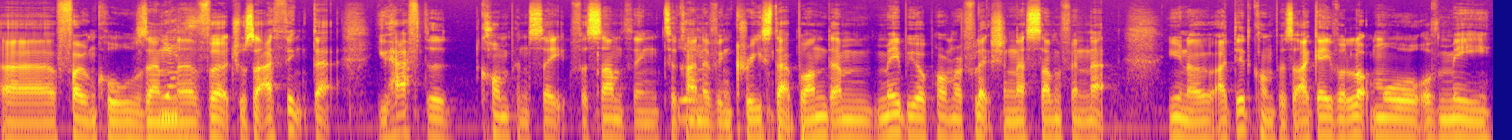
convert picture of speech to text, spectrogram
uh, phone calls and the Yes. virtual. So I think that you have to compensate for something to kind of increase that bond. And maybe upon reflection, that's something that, you know, I did compensate. I gave a lot more of me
